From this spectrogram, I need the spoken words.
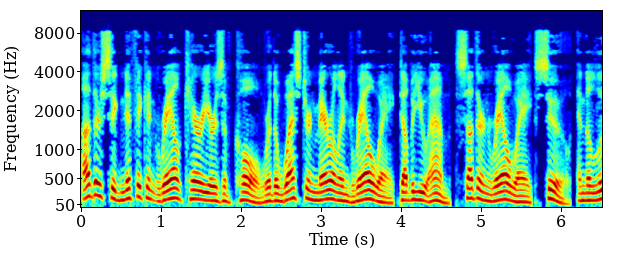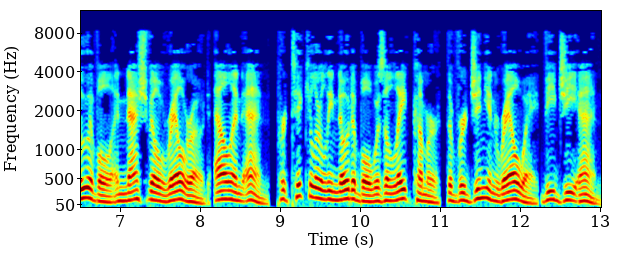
Other significant rail carriers of coal were the Western Maryland Railway (WM), Southern Railway (SU), and the Louisville and Nashville Railroad (L&N). Particularly notable was a latecomer, the Virginian Railway (VGN).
